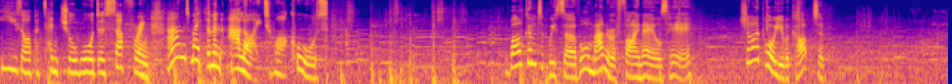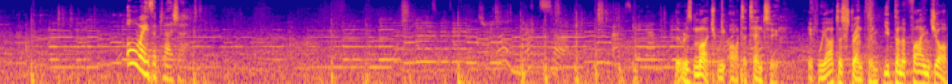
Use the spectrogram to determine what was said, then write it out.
ease our potential warders' suffering and make them an ally to our cause. Welcome to... We serve all manner of fine ales here. Shall I pour you a cup to... Always a pleasure. There is much we ought to tend to. If we are to strengthen, you've done a fine job.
